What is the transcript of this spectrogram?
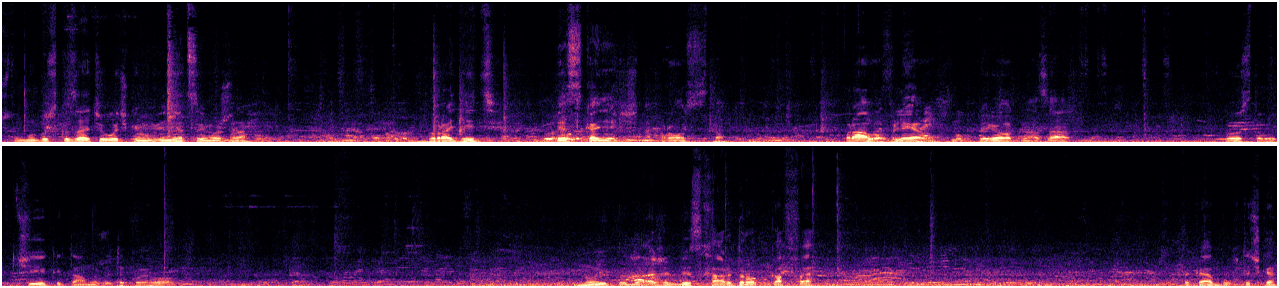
Что могу сказать, улочками Венеции можно бродить бесконечно просто. Вправо, влево, вперед, назад. Просто вот чик, и там уже такой оп. Ну и куда же без хард-рок кафе? Такая бухточка,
